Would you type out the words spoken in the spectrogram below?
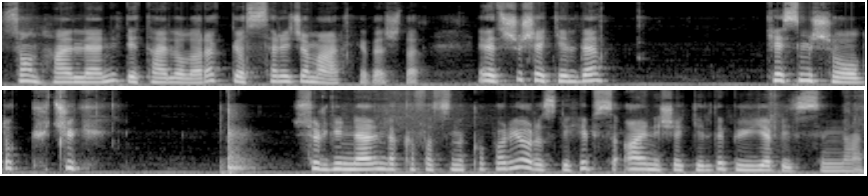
Son hallerini detaylı olarak göstereceğim arkadaşlar. Evet şu şekilde kesmiş olduk. Küçük sürgünlerin de kafasını koparıyoruz ki hepsi aynı şekilde büyüyebilsinler.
